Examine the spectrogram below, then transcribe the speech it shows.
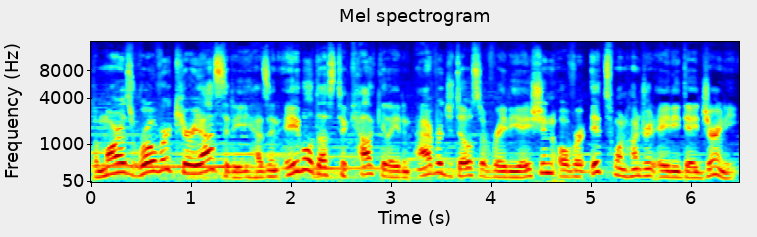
The Mars rover Curiosity has enabled us to calculate an average dose of radiation over its 180 day journey.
